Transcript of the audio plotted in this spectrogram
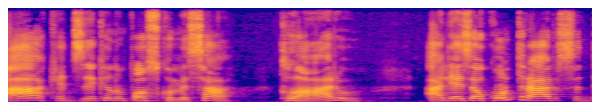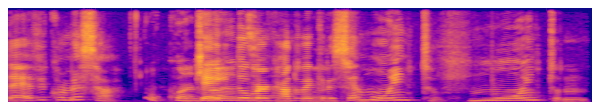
Ah, quer dizer que eu não posso começar? Claro! Aliás, é o contrário, você deve começar. O quanto Porque ainda antes, o mercado vai crescer muito, muito.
